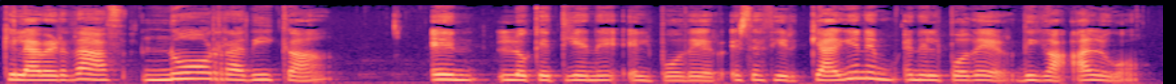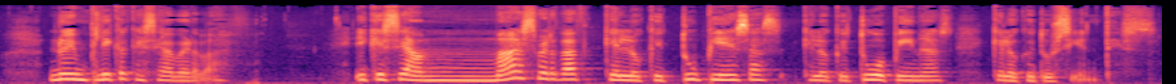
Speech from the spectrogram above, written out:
que la verdad no radica en lo que tiene el poder. Es decir, que alguien en, el poder diga algo no implica que sea verdad. Y que sea más verdad que lo que tú piensas, que lo que tú opinas, que lo que tú sientes.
